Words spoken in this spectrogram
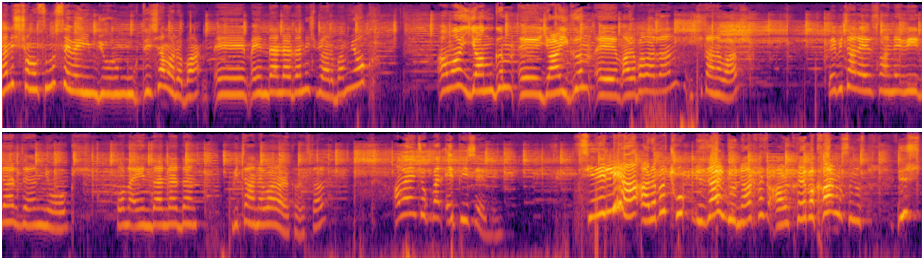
Yani şansımı seveyim diyorum. Muhteşem araba. E, enderlerden hiçbir arabam yok. Ama yangın, e, yaygın e, arabalardan iki tane var. Ve bir tane efsanevilerden yok. Sonra enderlerden bir tane var arkadaşlar. Ama en çok ben Epi'yi sevdim. Sinirli ya. Araba çok güzel görünüyor. Arkadaşlar arkaya bakar mısınız? Üst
